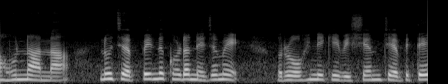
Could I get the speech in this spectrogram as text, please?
అవును నాన్న నువ్వు చెప్పింది కూడా నిజమే. రోహిణికి విషయం చెబితే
